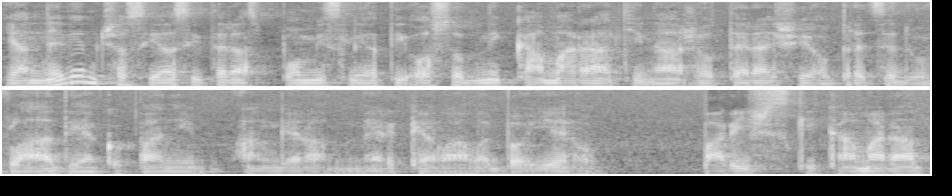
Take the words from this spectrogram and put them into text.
Ja neviem, čo si asi teraz pomyslia tí osobní kamaráti nášho terajšieho predsedu vlády, ako pani Angela Merkel alebo jeho parížský kamarát,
